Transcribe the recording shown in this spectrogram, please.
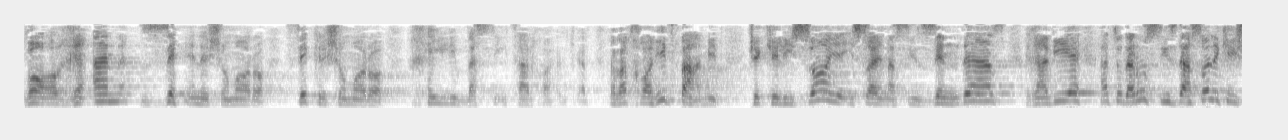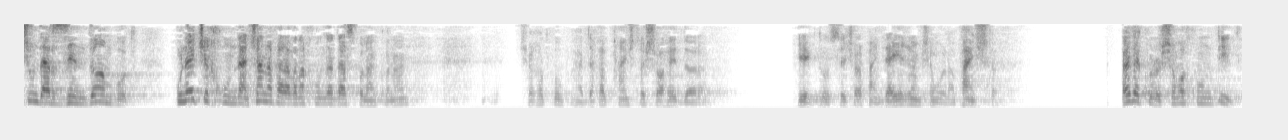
واقعا ذهن شما را فکر شما را خیلی وسیعتر خواهد کرد. و بعد خواهید فهمید که کلیسای عیسی مسیح زنده است قویه حتی در اون سیزده سالی که ایشون در زندان بود. اونایی که خوندن چند نفر اولا خوندن؟ دست بلند کنن. چقدر خوب. حداقل پنج تا شاهد دارم. یک دو سه چهار پنج. دقیق نمیشه پنج تا. بعد شما خوندید.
